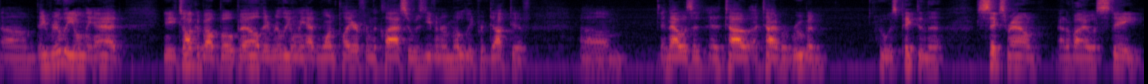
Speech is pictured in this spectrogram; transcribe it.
Um, they really only had you, know, you talk about Beau Bell they really only had one player from the class who was even remotely productive. Um, and that was a, a, Ahtyba Rubin, who was picked in the sixth round out of Iowa State.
